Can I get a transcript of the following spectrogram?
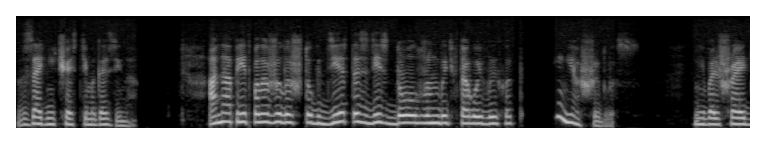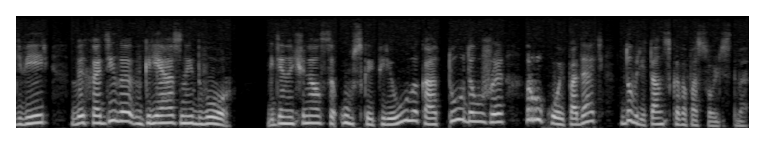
в задней части магазина. Она предположила, что где-то здесь должен быть второй выход, и не ошиблась. Небольшая дверь выходила в грязный двор, где начинался узкий переулок, а оттуда уже рукой подать до британского посольства.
